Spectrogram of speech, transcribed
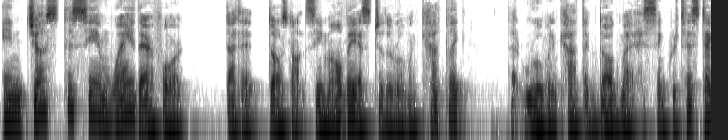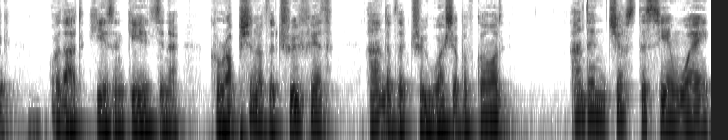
In just the same way, therefore, that it does not seem obvious to the Roman Catholic that Roman Catholic dogma is syncretistic, or that he is engaged in a corruption of the true faith and of the true worship of God, and in just the same way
